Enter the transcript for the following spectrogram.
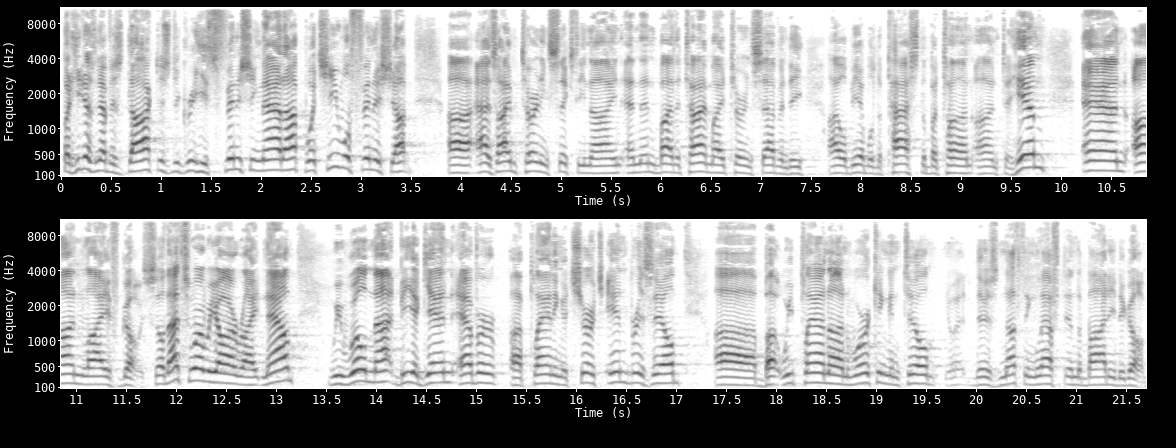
but he doesn't have his doctor's degree. He's finishing that up, which he will finish up uh, as I'm turning 69. And then by the time I turn 70, I will be able to pass the baton on to him, and on life goes. So that's where we are right now. We will not be again ever uh, planning a church in Brazil. uh, but we plan on working until there's nothing left in the body to go.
